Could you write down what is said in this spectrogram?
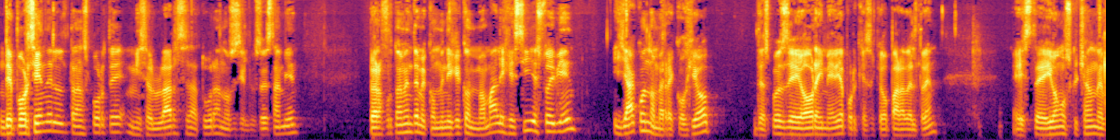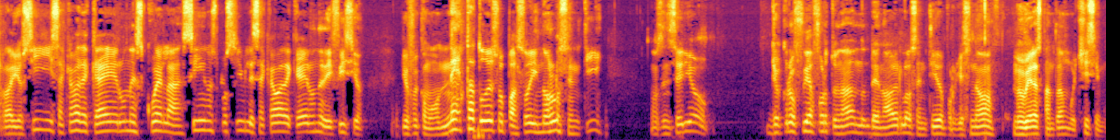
De por sí en el transporte mi celular se satura, no sé si el de ustedes también. Pero afortunadamente me comuniqué con mi mamá, le dije, sí, estoy bien. Y ya cuando me recogió, después de hora y media, porque se quedó parado el tren, este, íbamos escuchando en el radio, sí, se acaba de caer una escuela, sí, no es posible, se acaba de caer un edificio. Yo fue como, neta, todo eso pasó y no lo sentí. O sea, en serio, yo creo fui afortunado de no haberlo sentido, porque si no, me hubiera espantado muchísimo.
